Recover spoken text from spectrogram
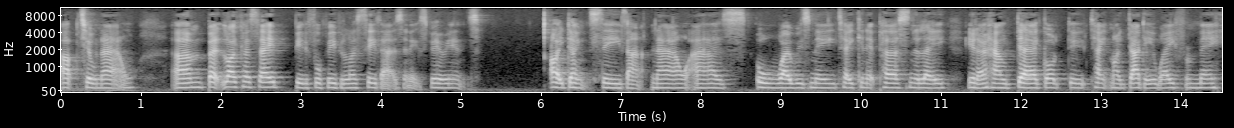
up till now. Um, but like I say, beautiful people, I see that as an experience. I don't see that now as, oh, woe is me, taking it personally. You know, how dare God do take my daddy away from me?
